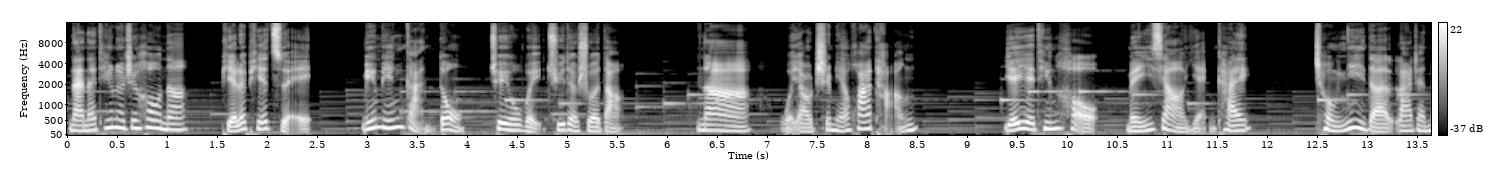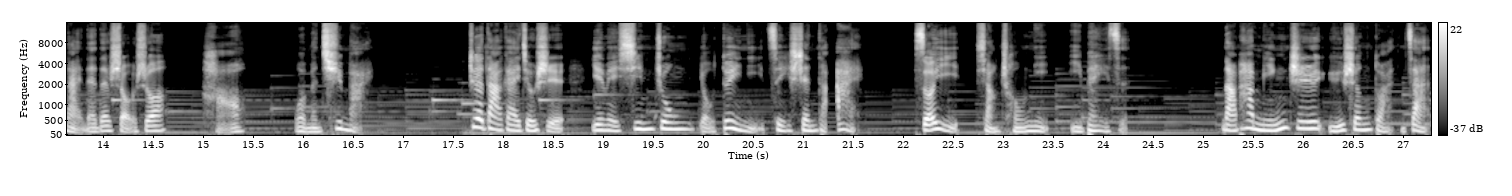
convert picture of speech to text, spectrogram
奶奶听了之后呢，撇了撇嘴，明明感动，却又委屈地说道：“那我要吃棉花糖。”爷爷听后眉笑眼开，宠溺地拉着奶奶的手说：“好，我们去买。”这大概就是因为心中有对你最深的爱，所以想宠你一辈子，哪怕明知余生短暂，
